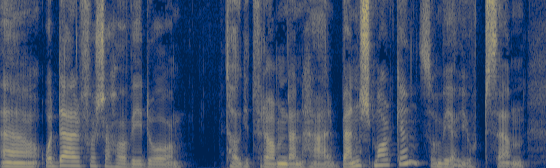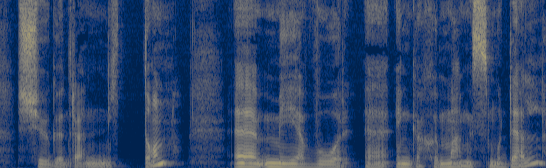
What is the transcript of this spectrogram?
Eh, och därför så har vi då tagit fram den här benchmarken som vi har gjort sedan 2019 eh, med vår eh, engagemangsmodell.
